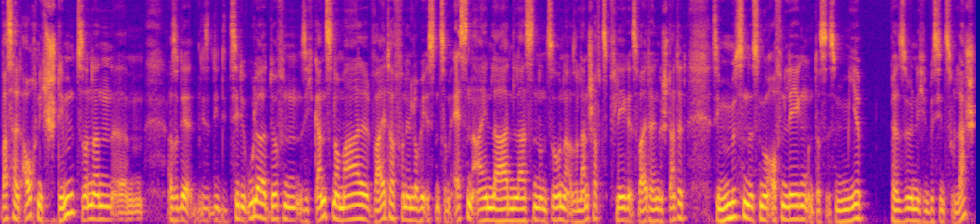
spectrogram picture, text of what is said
Was halt auch nicht stimmt, sondern ähm, also der, die, die CDUler dürfen sich ganz normal weiter von den Lobbyisten zum Essen einladen lassen und so. Ne? Also Landschaftspflege ist weiterhin gestattet. Sie müssen es nur offenlegen und das ist mir persönlich ein bisschen zu lasch.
